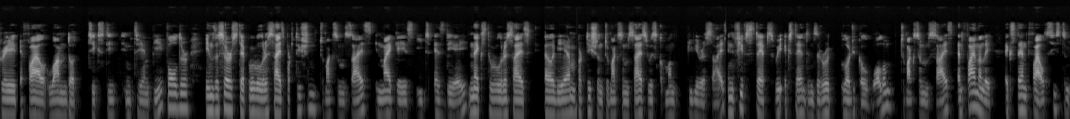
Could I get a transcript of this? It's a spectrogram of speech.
create a file 1.txt in TMP folder. In the third step we will resize partition to maximum size, in my case it's SDA. Next we will resize LVM partition to maximum size with command pv resize. In fifth steps we extend in the root logical volume to maximum size and finally extend file system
